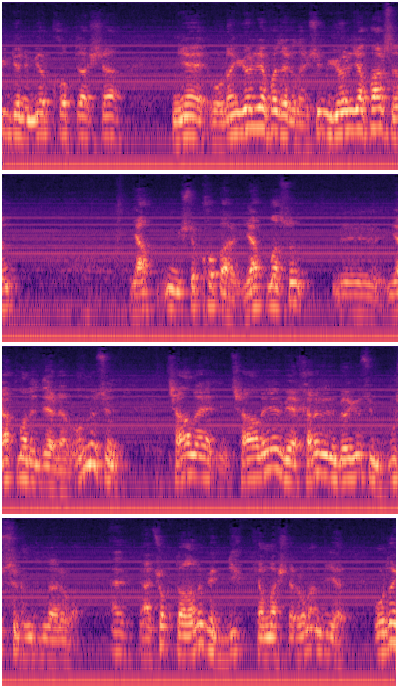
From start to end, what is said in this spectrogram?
bir dönüm yer koptu aşağı. Niye? Oradan yol yapacaklar. Şimdi yol yaparsın yap, işte kopar. Yapmasın e, yapmadı derler. Onun için Çağlayan, Çağlayan ve Karadeniz bölgesinin bu sıkıntıları var. Evet. Yani çok dağınık ve dik yamaçları olan bir yer. Oradan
